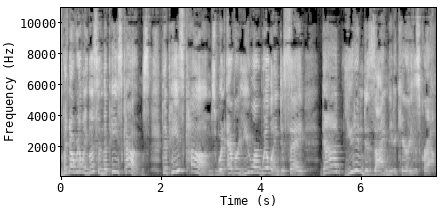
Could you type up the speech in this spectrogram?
but no, really, listen, the peace comes. The peace comes whenever you are willing to say, God, you didn't design me to carry this crap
